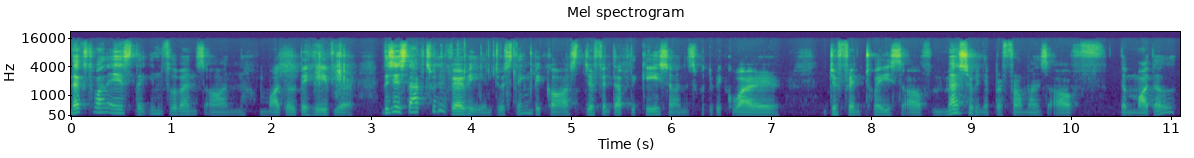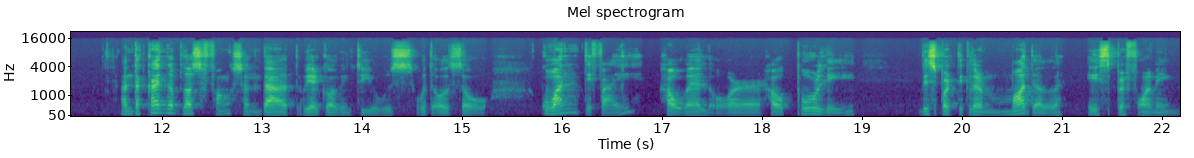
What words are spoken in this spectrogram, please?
Next one is the influence on model behavior. This is actually very interesting because different applications would require different ways of measuring the performance of the model. And the kind of loss function that we are going to use would also quantify how well or how poorly this particular model is performing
